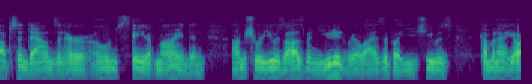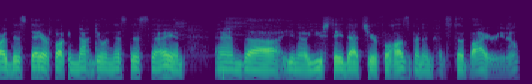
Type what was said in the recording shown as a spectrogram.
ups and downs in her own state of mind, and I'm sure you as a husband, you didn't realize it, but you, she was coming at you hard this day or fucking not doing this this day, and and uh, you know you stayed that cheerful husband and, and stood by her, you know.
